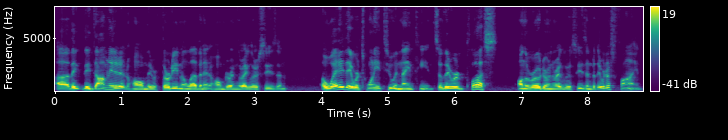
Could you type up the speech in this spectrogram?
Uh, they they dominated at home. They were 30 and 11 at home during the regular season. Away, they were 22 and 19. So they were plus on the road during the regular season, but they were just fine.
